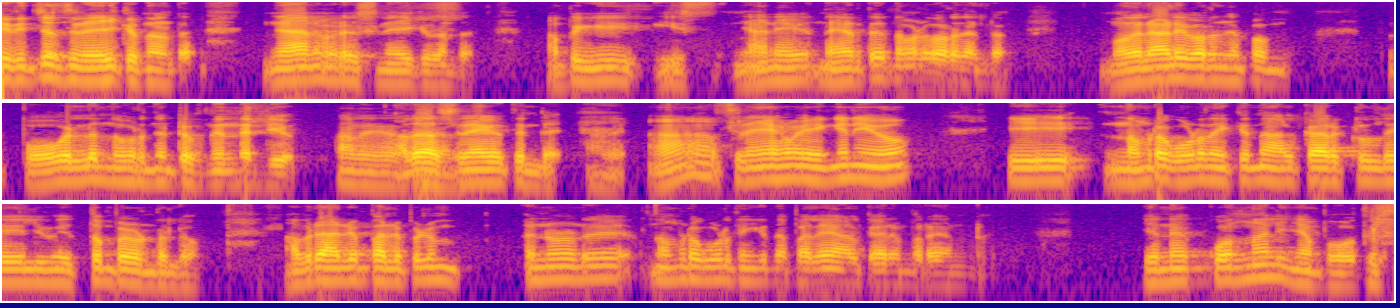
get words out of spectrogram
തിരിച്ച് സ്നേഹിക്കുന്നുണ്ട്. ഞാൻ അവരെ സ്നേഹിക്കുന്നുണ്ട്. അപ്പം ഈ ഈ ഞാൻ നേരത്തെ നമ്മൾ പറഞ്ഞല്ലോ മുതലാളി പറഞ്ഞപ്പം പോവല്ലെന്ന് പറഞ്ഞിട്ട് നിന്നല്ലയോ? അതെ അതാ സ്നേഹത്തിന്റെ. ആ സ്നേഹം എങ്ങനെയോ ഈ നമ്മുടെ കൂടെ നിൽക്കുന്ന ആൾക്കാർക്കുള്ളതിലും എത്തുമ്പോഴുണ്ടല്ലോ. അവരാരും പലപ്പോഴും എന്നോട് നമ്മുടെ കൂടെ നിൽക്കുന്ന പല ആൾക്കാരും പറയാറുണ്ട് എന്നെ കൊന്നാലും ഞാൻ പോകത്തില്ല.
